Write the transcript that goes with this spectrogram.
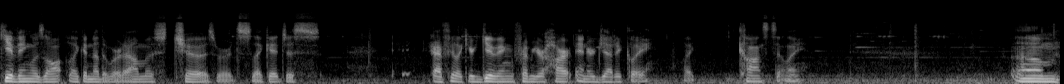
giving was all, like another word I almost chose, where it's like it just I feel like you're giving from your heart energetically, like constantly. Um,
